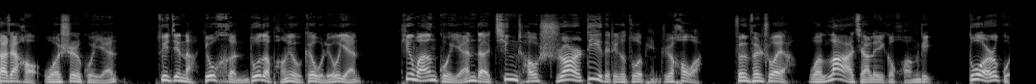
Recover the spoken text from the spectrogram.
大家好，我是鬼言。最近呢，有很多的朋友给我留言，听完鬼言的《清朝十二帝》的这个作品之后啊，纷纷说呀，我落下了一个皇帝多尔衮。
